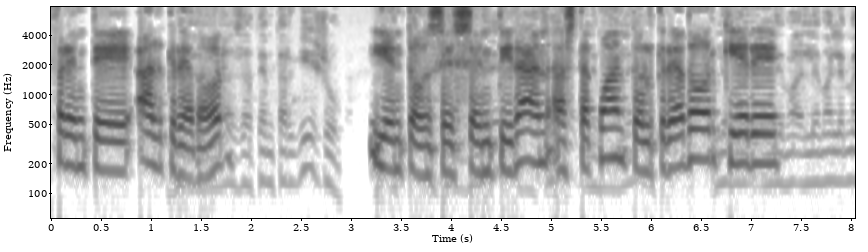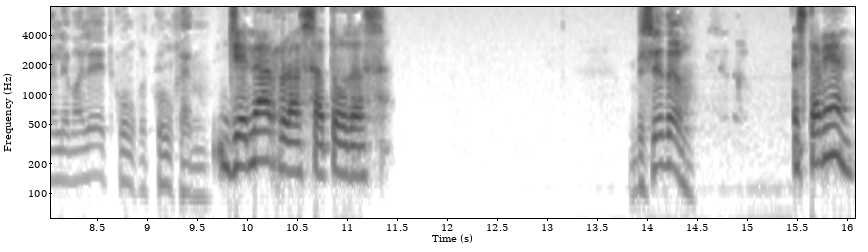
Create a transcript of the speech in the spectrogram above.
frente al Creador, y entonces sentirán hasta cuánto el Creador quiere llenarlas a todas. ¿Está bien?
